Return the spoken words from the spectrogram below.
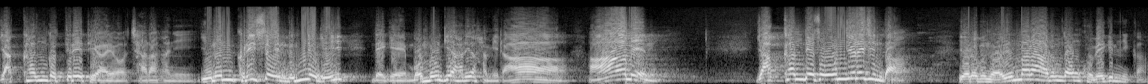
약한 것들에 대하여 자랑하니 이는 그리스도의 능력이 내게 머물게 하려 함이라. 아멘. 약한 데서 온전해진다. 여러분 얼마나 아름다운 고백입니까?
